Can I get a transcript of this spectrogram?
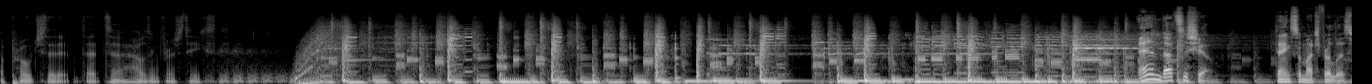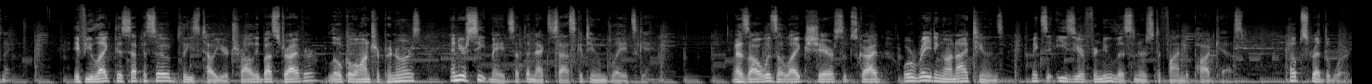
approach that it, that uh, Housing First takes. And that's the show. Thanks so much for listening. If you like this episode, please tell your trolley bus driver, local entrepreneurs, and your seatmates at the next Saskatoon Blades game. As always, a like, share, subscribe, or rating on iTunes makes it easier for new listeners to find the podcast. Help spread the word.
